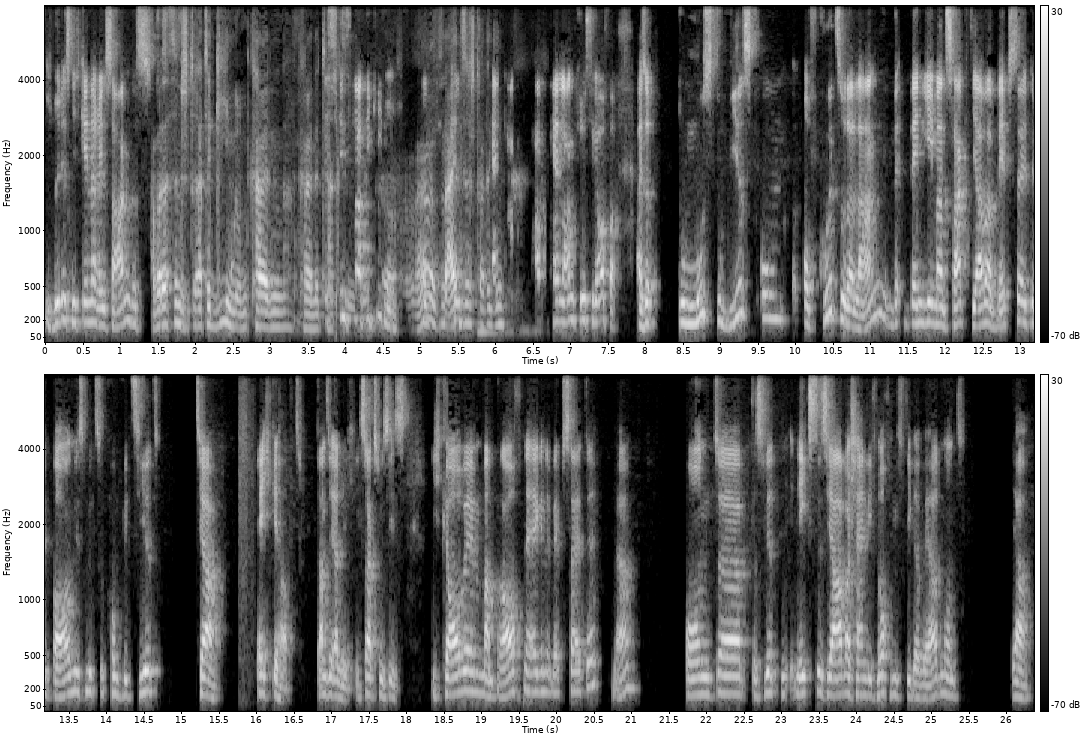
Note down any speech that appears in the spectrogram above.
Ich würde jetzt nicht generell sagen, dass. Aber das sind Strategien und kein, keine Taktik. Das sind Strategien. Ja, das sind einzelne Strategien. Kein, kein langfristiger Aufbau. Also du musst, du wirst um auf kurz oder lang, wenn jemand sagt, ja, aber Webseite bauen ist mir zu kompliziert, tja, Pech gehabt. Ganz ehrlich, ich sag's wie es ist. Ich glaube, man braucht eine eigene Webseite, ja. Und äh, das wird nächstes Jahr wahrscheinlich noch wichtiger werden. Und ja,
